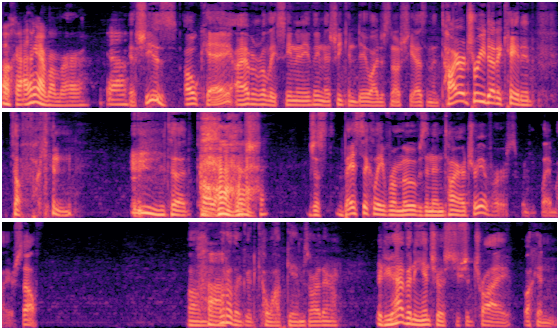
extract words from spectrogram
Okay, I think I remember her. Yeah. Yeah, she is okay. I haven't really seen anything that she can do. I just know she has an entire tree dedicated to fucking to co-op, which just basically removes an entire tree of hers when you play by yourself. Um, Huh. What other good co-op games are there? If you have any interest, you should try fucking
